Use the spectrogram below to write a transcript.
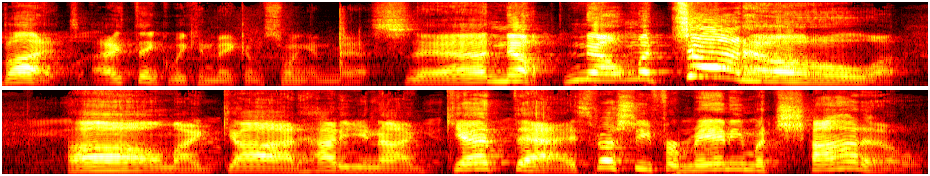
but I think we can make him swing and miss. Uh, no, no, Machado! Oh my god, how do you not get that? Especially for Manny Machado.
